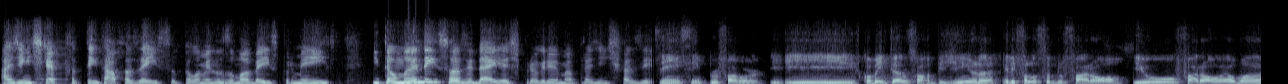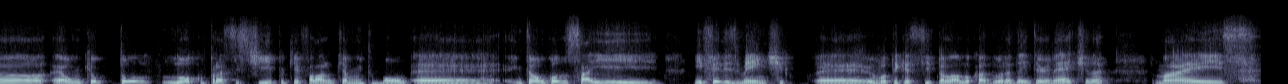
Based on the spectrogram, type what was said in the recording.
A gente quer tentar fazer isso pelo menos uma vez por mês. Então mandem suas ideias de programa pra gente fazer. Sim, sim, por favor. E comentando só rapidinho, né? Ele falou sobre o Farol e o Farol é uma é um que eu tô louco para assistir porque falaram que é muito bom. É... Então quando sair, infelizmente, é... eu vou ter que assistir pela locadora da internet, né? Mas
